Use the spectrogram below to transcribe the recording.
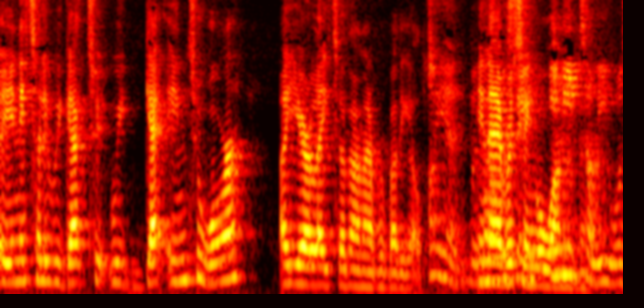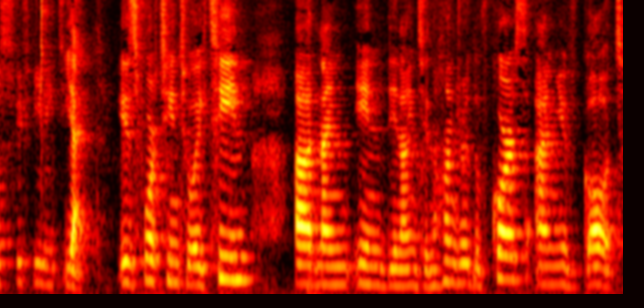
in Italy we get to we get into war a year later than everybody else. Oh yeah, but in I every single one. In. Italy, it was 15, 18. Yeah, is 14 to 18, uh, nine, in the 1900s, of course, and you've got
